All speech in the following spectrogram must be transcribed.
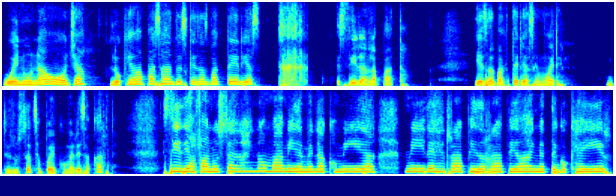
o en una olla, lo que va pasando es que esas bacterias estiran la pata y esas bacterias se mueren. Entonces usted se puede comer esa carne. Si de afán usted, ay no mami, deme la comida, mire, rápido, rápido, ay me tengo que ir.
